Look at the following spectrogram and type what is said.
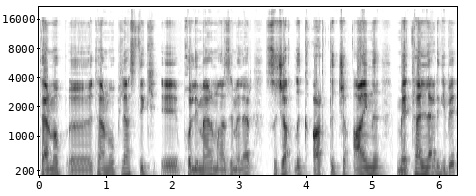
Termo, e, termoplastik e, polimer malzemeler sıcaklık arttıkça aynı metaller gibi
